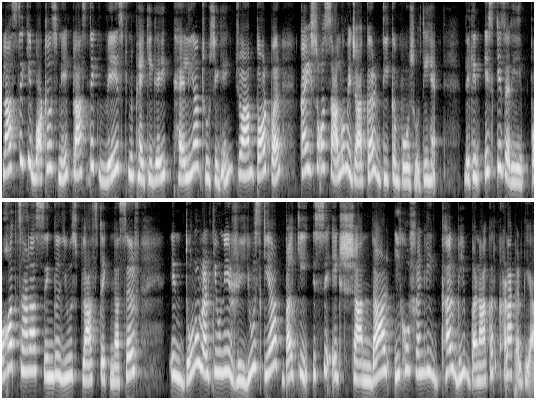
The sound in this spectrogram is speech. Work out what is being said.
प्लास्टिक की बॉटल्स में प्लास्टिक वेस्ट में फेंकी गई, थैलियाँ ठूसी गईं, जो आमतौर पर कई सौ सालों में जाकर डिकम्पोज होती हैं। लेकिन इसके ज़रिए बहुत सारा सिंगल यूज़ प्लास्टिक न सिर्फ़ इन दोनों लड़कियों ने रीयूज़ किया, बल्कि इससे एक शानदार इको फ्रेंडली घर भी बनाकर खड़ा कर दिया।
